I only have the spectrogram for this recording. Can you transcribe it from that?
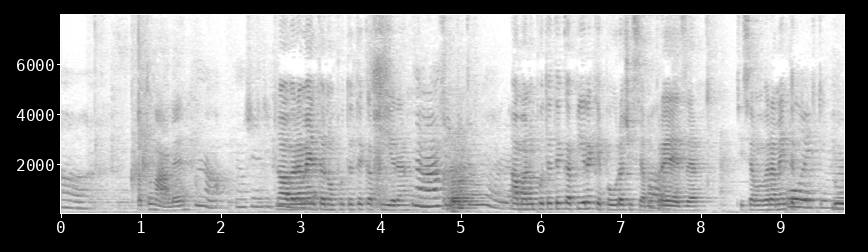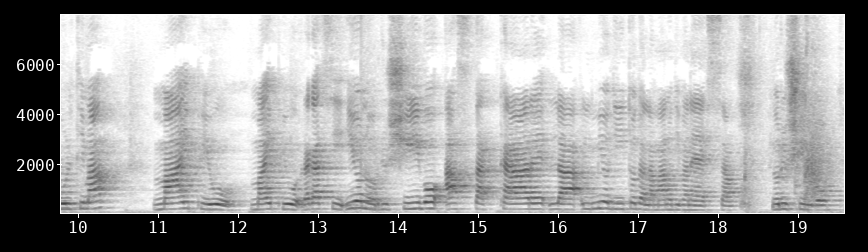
Oh. Fatto male? No, non si sentito No, veramente non potete capire. No, non ho sentito nulla. No, ma non potete capire che paura ci siamo Oh. prese. Ci siamo veramente Ultima. l'ultima. Mai più, mai più. Ragazzi, io non riuscivo a staccare la- il mio dito dalla mano di Vanessa. Non riuscivo.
